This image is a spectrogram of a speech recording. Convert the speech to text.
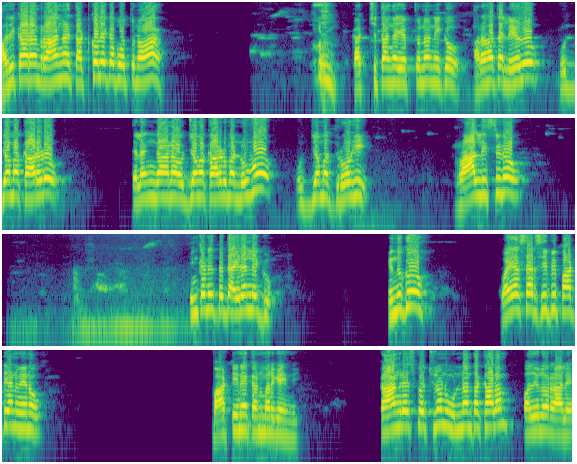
అధికారం రాగానే తట్టుకోలేకపోతున్నావా? ఖచ్చితంగా చెప్తున్నా నీకు అర్హత లేదు ఉద్యమకారుడు తెలంగాణ ఉద్యమకారుడు మరి నువ్వు ఉద్యమ ద్రోహి రాళ్ళిస్తుడు ఇంకా నీకు పెద్ద ఐరన్ లెగ్గు. ఎందుకు? వైఎస్ఆర్సీపీ పార్టీ అని వేణవు. పార్టీనే కనుమరుగైంది. కాంగ్రెస్కి వచ్చినా నువ్వు ఉన్నంత కాలం పదవిలో రాలే.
